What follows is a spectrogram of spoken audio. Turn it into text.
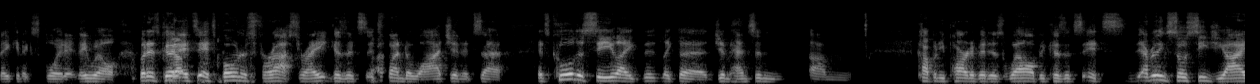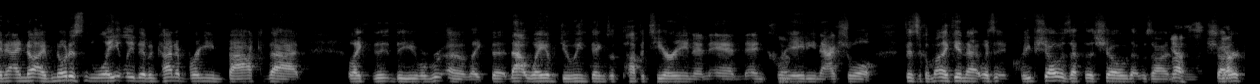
they can exploit it, they will. But it's good. Yep. It's it's bonus for us, right? Because it's it's fun to watch and it's uh it's cool to see like the, like the Jim Henson um company part of it as well because it's it's everything's so CGI and I know I've noticed lately they've been kind of bringing back that like the the uh, like the that way of doing things with puppeteering and and and creating actual physical like in that was it Creepshow is that the show that was on Yes. Shudder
